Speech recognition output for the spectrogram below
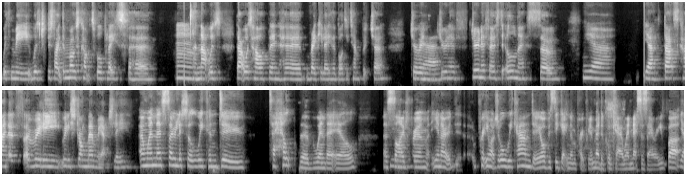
with me was just like the most comfortable place for her Mm. and that was that was helping her regulate her body temperature during Yeah. during her during her first illness so yeah. yeah that's kind of a really really strong memory actually And when there's so little we can do to help them when they're ill, aside Yeah. from, you know, pretty much all we can do, obviously getting them appropriate medical care when necessary, but Yeah.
